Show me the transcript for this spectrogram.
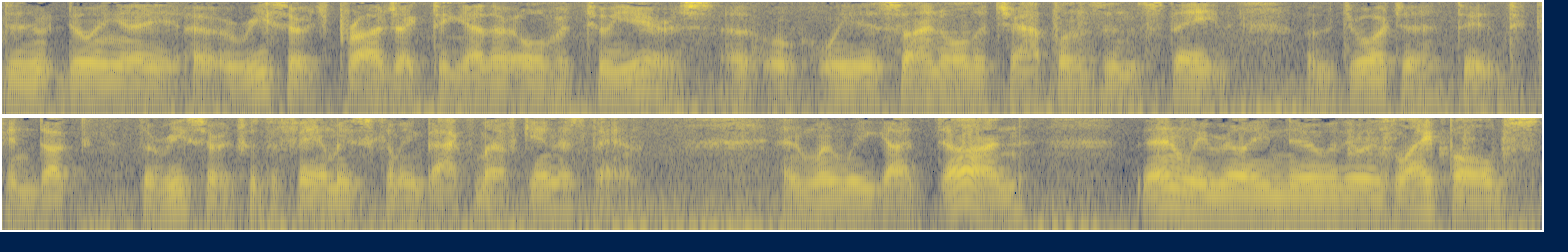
do, doing a, a, research project together over two years. Uh, we assigned all the chaplains in the state of Georgia to, to, conduct the research with the families coming back from Afghanistan. And when we got done, then we really knew there was light bulbs,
